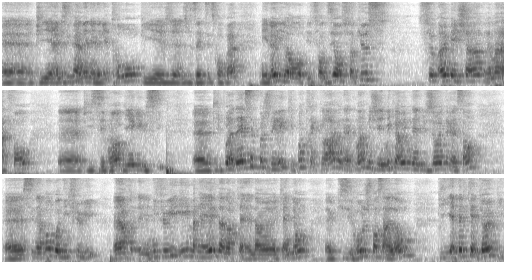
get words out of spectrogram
Euh, puis Amazing Spider-Man, il y en avait trop. Puis euh, je, je disais, tu comprends. Mais là, ils, ont- ils se sont dit, on se focus sur un méchant vraiment à fond. Euh, puis c'est vraiment bien réussi. Euh, puis pour la dernière scène pas générique, qui est pas très claire honnêtement, mais j'ai aimé quand même une allusion intéressante. Euh, c'est d'abord on voit Nick Fury. Euh, Nick Fury et Maria dans, leur ca- dans un camion qui roule, je pense, à Londres. Puis ils appellent quelqu'un, puis ils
